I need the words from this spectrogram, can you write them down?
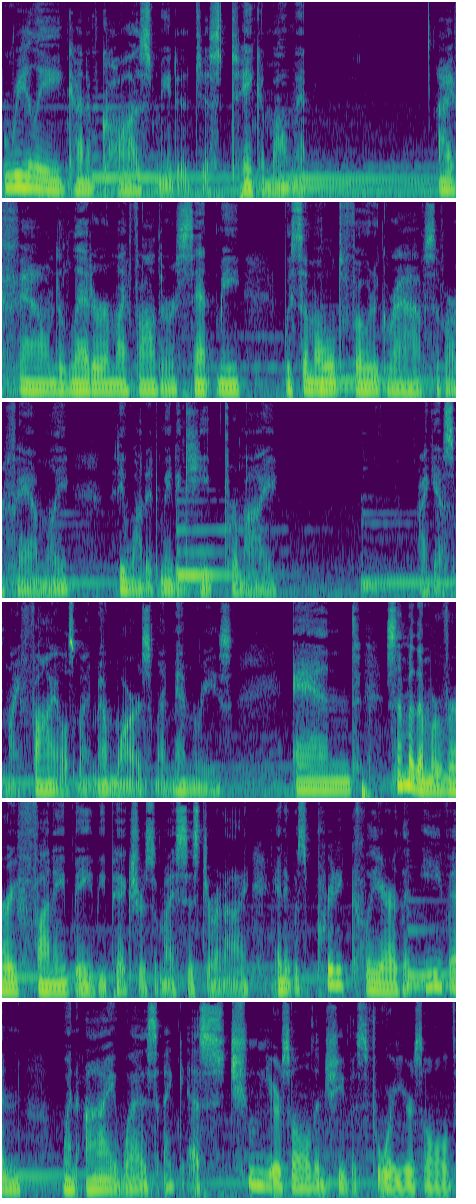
really kind of caused me to just take a moment. I found a letter my father sent me with some old photographs of our family that he wanted me to keep for my, I guess, my files, my memoirs, my memories. And some of them were very funny baby pictures of my sister and I. And it was pretty clear that even when I was, I guess, two years old and she was four years old,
